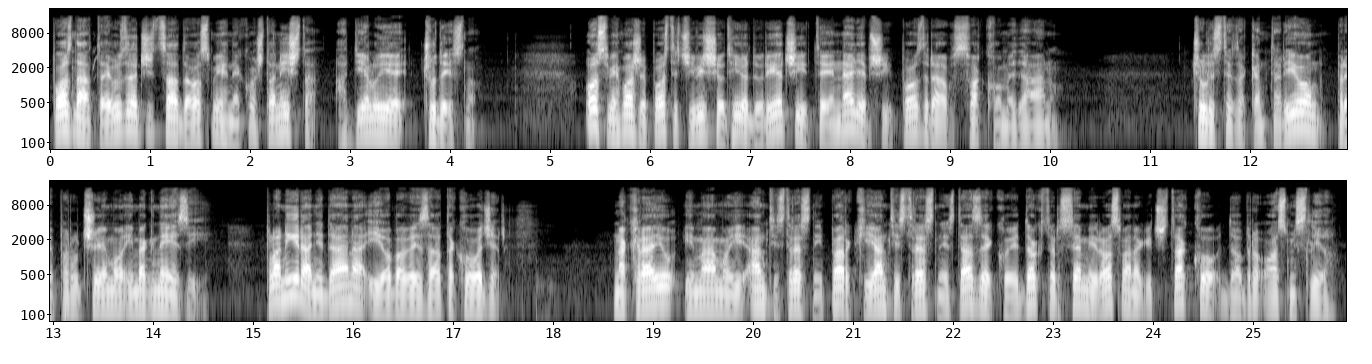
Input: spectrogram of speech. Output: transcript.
Poznata je uzrečica da osmijeh ne košta ništa, a djeluje čudesno. Osmijeh može postići više od hiljadu riječi, te je najljepši pozdrav svakome danu. Čuli ste za kantarion, preporučujemo i magneziji. Planiranje dana i obaveza također. Na kraju imamo i antistresni park i antistresne staze koje je dr. Semir Osmanagić tako dobro osmislio.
